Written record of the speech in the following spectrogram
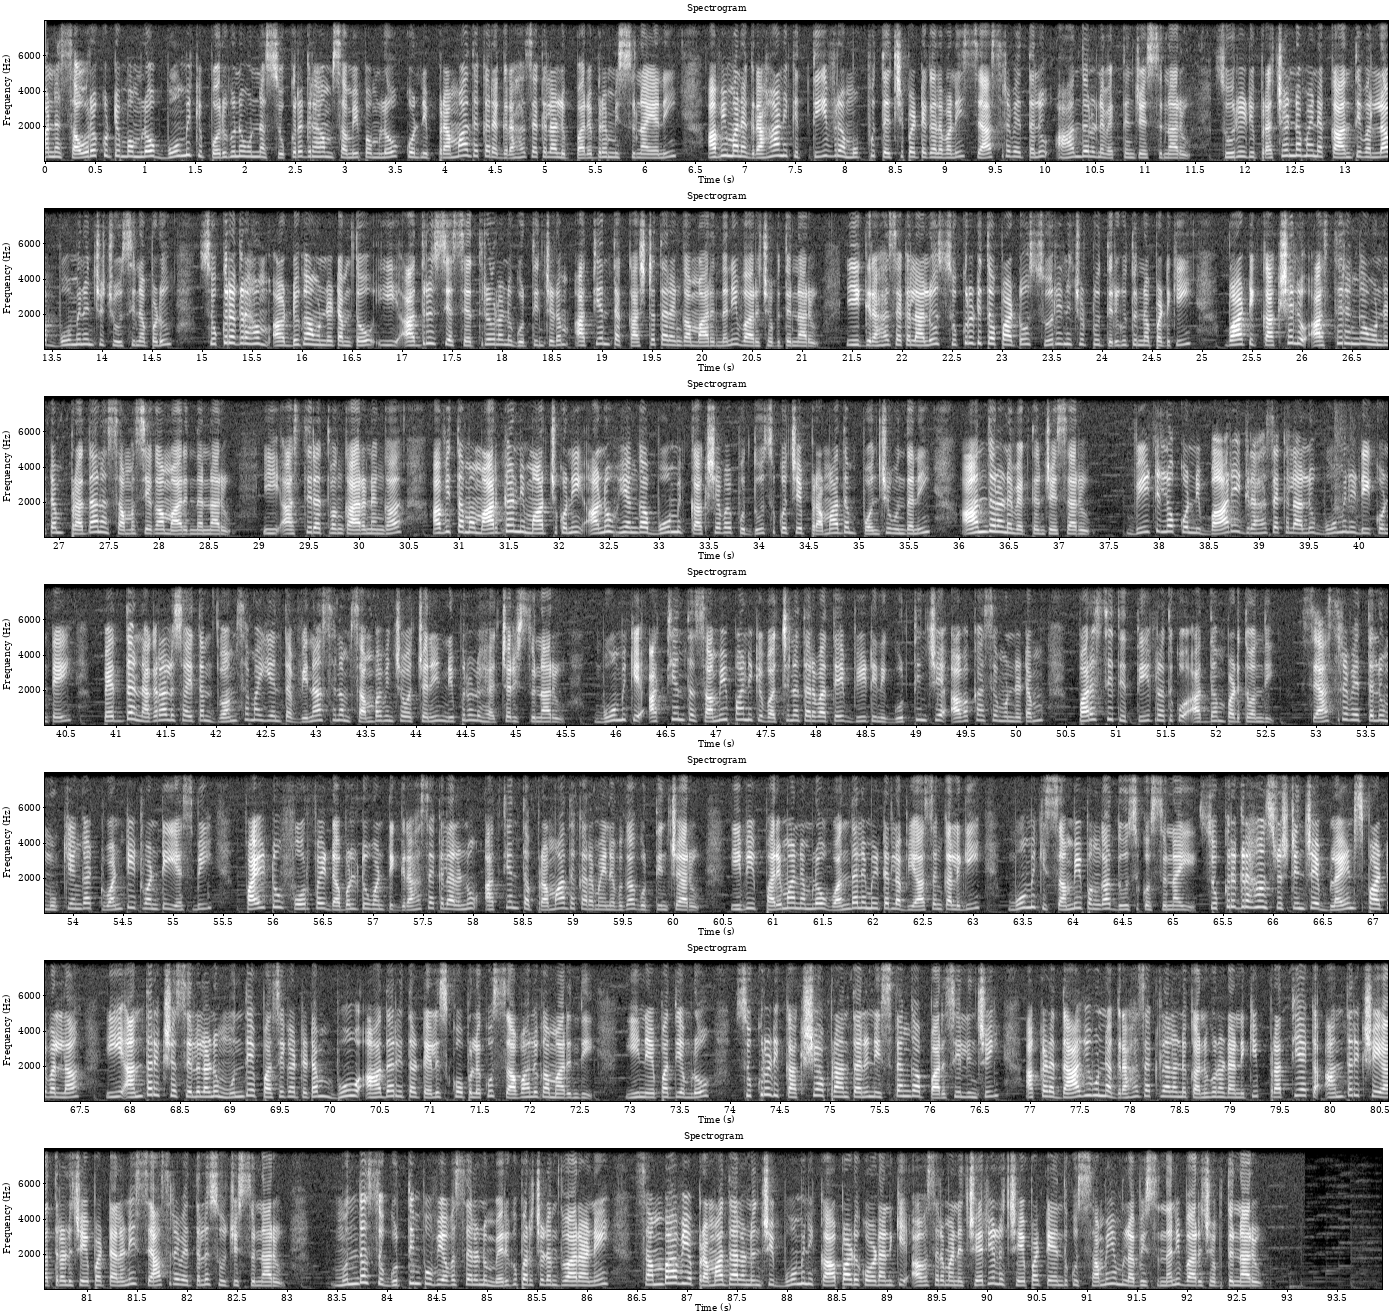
మన సౌర కుటుంబంలో భూమికి పొరుగున ఉన్న శుక్రగ్రహం సమీపంలో కొన్ని ప్రమాదకర గ్రహశకలాలు పరిభ్రమిస్తున్నాయని అవి మన గ్రహానికి తీవ్ర ముప్పు తెచ్చిపెట్టగలవని శాస్త్రవేత్తలు ఆందోళన వ్యక్తం చేస్తున్నారు. సూర్యుడి ప్రచండమైన కాంతి వల్ల భూమి నుంచి చూసినప్పుడు శుక్రగ్రహం అడ్డుగా ఉండటంతో ఈ అదృశ్య శత్రువులను గుర్తించడం అత్యంత కష్టతరంగా మారిందని వారు చెబుతున్నారు. ఈ గ్రహశకలాలు శుక్రుడితో పాటు సూర్యుని చుట్టూ తిరుగుతున్నప్పటికీ వాటి కక్షలు అస్థిరంగా ఉండటం ప్రధాన సమస్యగా మారిందన్నారు. ఈ అస్థిరత్వం కారణంగా అవి తమ మార్గాన్ని మార్చుకొని అనూహ్యంగా భూమి కక్షవైపు దూసుకొచ్చే ప్రమాదం పొంచి ఉందని ఆందోళన వ్యక్తం చేశారు. వీటిలో కొన్ని భారీ గ్రహశకలాలు భూమిని ఢీకొంటే పెద్ద నగరాలు సైతం ధ్వంసమయ్యేంత వినాశనం సంభవించవచ్చని నిపుణులు హెచ్చరిస్తున్నారు. భూమికి అత్యంత సమీపానికి వచ్చిన తర్వాతే వీటిని గుర్తించే అవకాశం ఉండటం పరిస్థితి తీవ్రతకు అద్దం పడుతోంది. శాస్త్రవేత్తలు ముఖ్యంగా twenty twenty S B five two four five double two వంటి గ్రహశకలాలను అత్యంత ప్రమాదకరమైనవిగా గుర్తించారు. ఇవి పరిమాణంలో వందల మీటర్ల వ్యాసం కలిగి భూమికి సమీపంగా దూసుకొస్తున్నాయి. శుక్రగ్రహం సృష్టించే బ్లైండ్ స్పాట్ వల్ల ఈ అంతరిక్ష శిలలను ముందే పసిగట్టడం భూ ఆధారిత టెలిస్కోపులకు సవాలుగా మారింది. ఈ నేపథ్యంలో శుక్రుడి కక్ష్యా ప్రాంతాన్ని నిశితంగా పరిశీలించి అక్కడ దాగి ఉన్న గ్రహశకలాలను కనుగొనడానికి ప్రత్యేక అంతరిక్ష యాత్రలు చేపట్టాలని శాస్త్రవేత్తలు సూచిస్తున్నారు. ముందస్తు గుర్తింపు వ్యవస్థలను మెరుగుపరచడం ద్వారానే సంభావ్య ప్రమాదాల నుంచి భూమిని కాపాడుకోవడానికి అవసరమైన చర్యలు చేపట్టేందుకు సమయం లభిస్తుందని వారు చెబుతున్నారు.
